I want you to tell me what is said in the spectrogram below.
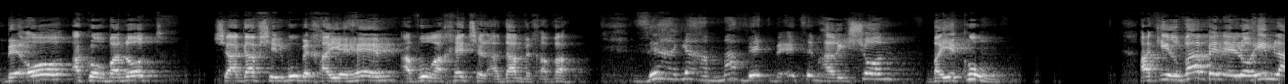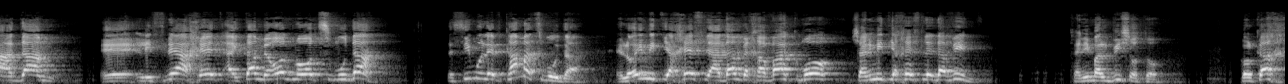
באור הקורבנות שאגב שילמו בחייהם עבור החטא של אדם וחווה. זה היה המוות בעצם הראשון ביקום. הקרבה בין אלוהים לאדם אה, לפני החטא הייתה מאוד מאוד צמודה. ושימו לב כמה צמודה. אלוהים מתייחס לאדם וחווה כמו שאני מתייחס לדוד, שאני מלביש אותו. כל כך,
